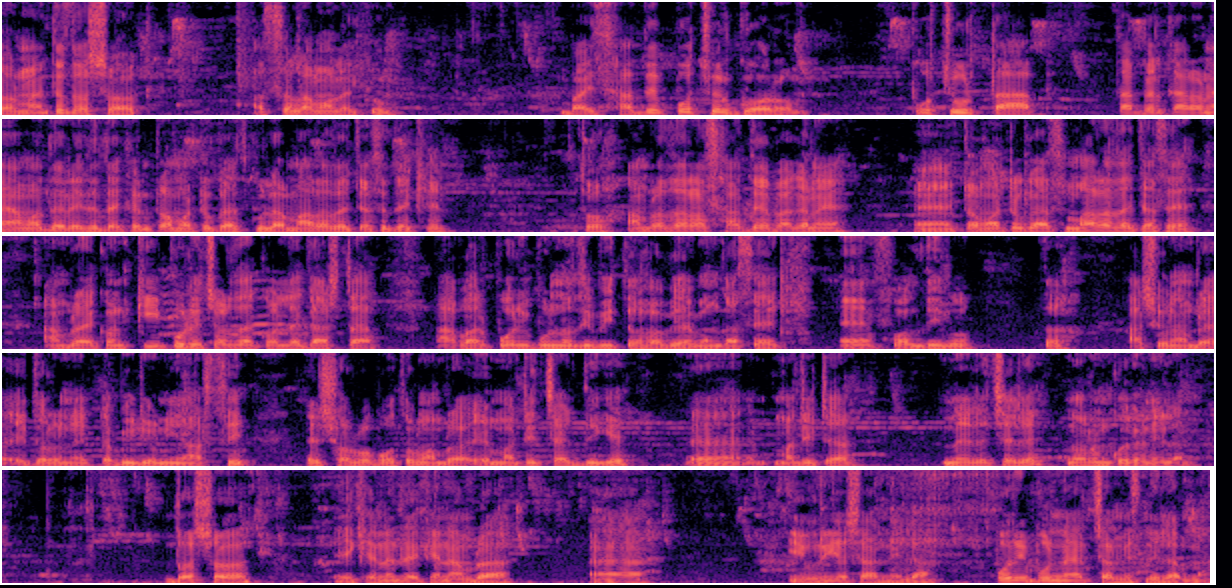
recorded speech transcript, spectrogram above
সম্মানিত দর্শক, আসসালামু আলাইকুম। ভাই, ছাদে প্রচুর গরম, প্রচুর তাপ। তাপের কারণে আমাদের এই যে দেখেন, টমেটো গাছগুলো মারা যাইতেছে, দেখেন। তো আমরা যারা ছাদে, বাগানে টমেটো গাছ মারা যাইতেছে, আমরা এখন কি পরিচর্যা করলে গাছটা আবার পরিপূর্ণ জীবিত হবে এবং গাছে ফল দিব? তো আসুন আমরা এই ধরনের একটা ভিডিও নিয়ে আসছি। এই সর্বপ্রথম আমরা এই মাটির চারদিকে মাটিটা নেড়ে চেড়ে নরম করে নিলাম। দর্শক, এখানে দেখেন আমরা ইউরিয়া সার নিলাম। পরিপূর্ণ এক চামচ নিলাম না।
